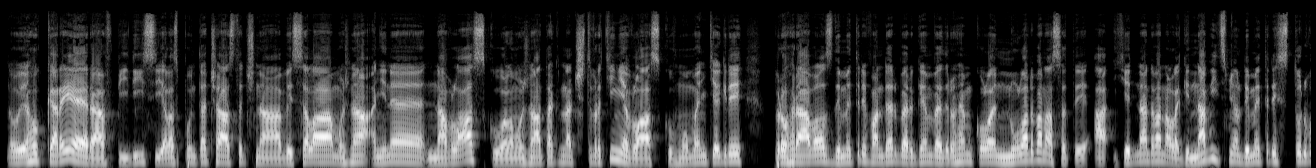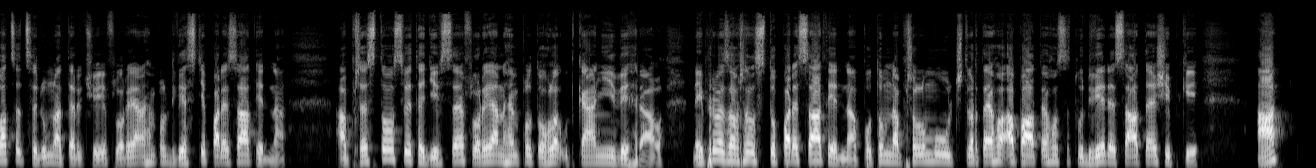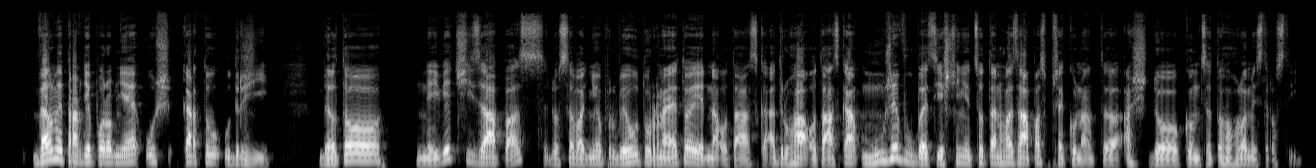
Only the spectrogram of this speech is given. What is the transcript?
no, jeho kariéra v PDC, alespoň ta částečná, vysela možná ani ne na vlásku, ale možná tak na čtvrtině vlásku v momentě, kdy prohrával s Dimitri Vanderbergem ve druhém kole 0-2 na sety a 1-2 na legy. Navíc měl Dimitri 127 na terči, Florian Hempel 251 a přesto světe div se, Florian Hempel tohle utkání vyhrál. Nejprve zavřel 151, potom na přelomu čtvrtého a pátého setu dvě desáté šipky a velmi pravděpodobně už kartu udrží. Byl to největší zápas dosavadního průběhu turnaje, to je jedna otázka. A druhá otázka, může vůbec ještě něco tenhle zápas překonat eh, až do konce tohohle mistrovství?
